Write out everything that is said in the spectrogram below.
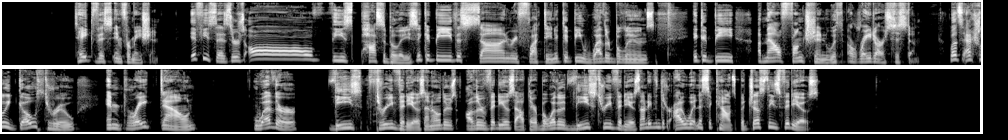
take this information? If he says there's all these possibilities, it could be the sun reflecting, it could be weather balloons, it could be a malfunction with a radar system. Let's actually go through and break down whether these three videos, I know there's other videos out there, but whether these three videos, not even their eyewitness accounts, but just these videos,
